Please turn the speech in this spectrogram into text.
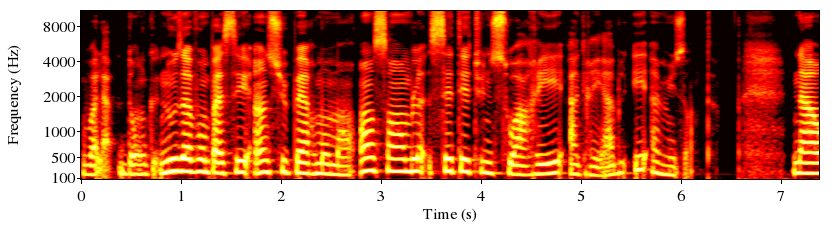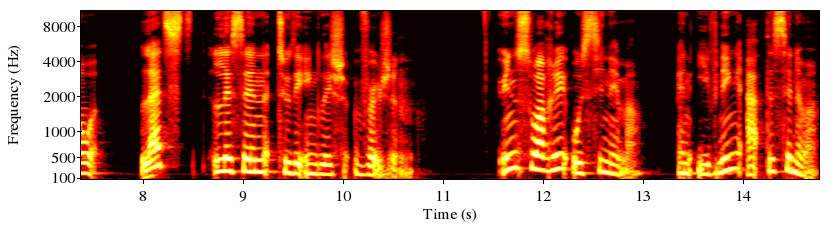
Voilà, donc nous avons passé un super moment ensemble. C'était une soirée agréable et amusante. Now, let's listen to the English version. Une soirée au cinéma. An evening at the cinema.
